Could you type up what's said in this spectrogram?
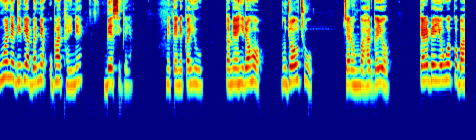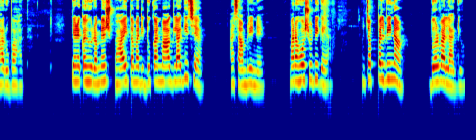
હું અને દિવ્યા બંને ઊભા થઈને બેસી ગયા. મેં તેને કહ્યું, તમે અહીં રહો, હું જોઉં છું. જ્યારે હું બહાર ગયો ત્યારે બે યુવકો બહાર ઊભા હતા. તેણે કહ્યું, રમેશ ભાઈ, તમારી દુકાનમાં આગ લાગી છે? આ સાંભળીને મારા હોશ ઉડી ગયા. હું ચપ્પલ વિના દોરવા લાગ્યો.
